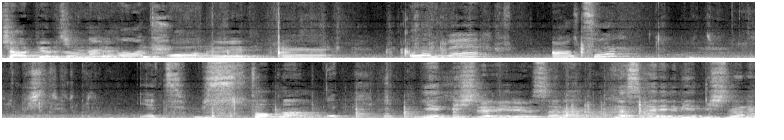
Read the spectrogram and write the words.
Çarpıyoruz onları. 10 10 evet. Ee, 10 ve 6 70 Toplam 70 lira veriyoruz sana. Nasıl verelim 70 liranı?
